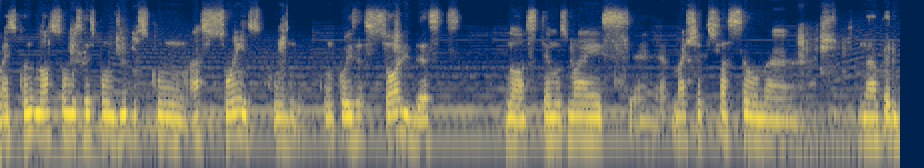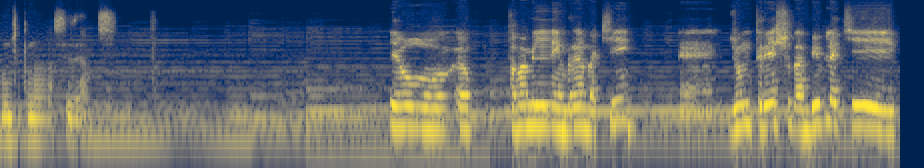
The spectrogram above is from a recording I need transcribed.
mas quando nós somos respondidos com ações, com, com coisas sólidas, nós temos mais, é, mais satisfação na, na pergunta que nós fizemos. Eu, estava me lembrando aqui é, de um trecho da Bíblia que,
